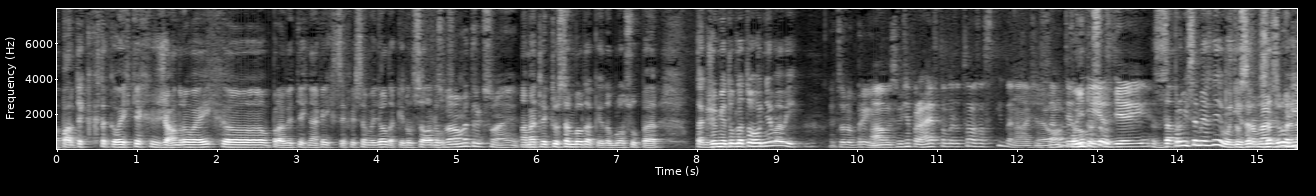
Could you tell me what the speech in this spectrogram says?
pár těch takových těch žánrových, eh, právě těch nějakých sci-fi jsem viděl taky docela dost. jsme na Matrixu, ne? Na Matrixu jsem byl taky, to bylo super. Takže mě tohle to hodně baví. Je to dobrý. A myslím, že Praha je v tomhle docela zastíbená, že Jo, sem ty. Oni to jsou- jezdějí. Za prvý jsem jezdil, oni to za, za, druhý,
